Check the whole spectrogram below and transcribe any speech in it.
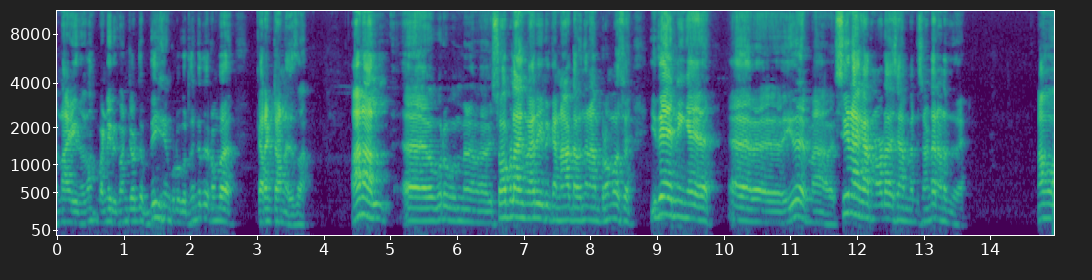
நாங்கள் இதை தான் பண்ணியிருக்கோம்னு சொல்லிட்டு ப்ரீஃபிங் கொடுக்குறதுங்கிறது ரொம்ப கரெக்டான இதுதான் ஆனால் ஒரு சோபலாங் மாதிரி இருக்க நாட்டை வந்து நான் ப்ரொமோஸ் இதே நீங்கள் இது சீனாக்காரனோட சண்டை நடந்தது. நம்ம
